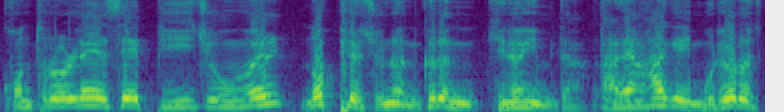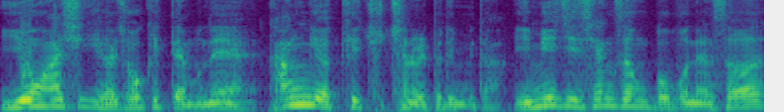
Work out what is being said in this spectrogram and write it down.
컨트롤렛의 비중을 높여주는 그런 기능입니다. 다양하게 무료로 이용하시기가 좋기 때문에 강력히 추천을 드립니다. 이미지 생성 부분에서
